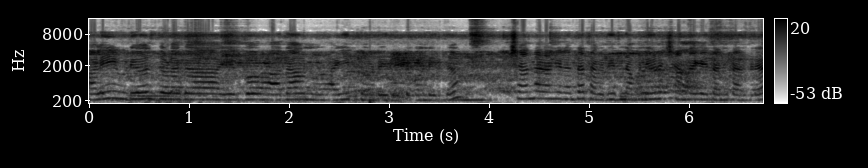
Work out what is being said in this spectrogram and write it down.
ಹಳೆ ವಿಡಿಯೋಸ್ದೊಳಗೆ ಇರ್ಬೋ ಅದಾವನು, ಐದು ನೋಡಿ ಇಟ್ಕೊಂಡಿದ್ದು. ಚಂದ ಅಂತ ತೆಗೆದಿದ್ದು. ನಮ್ಮ ಮನೆಯವ್ರು ಚೆನ್ನಾಗೈತೆ ಅಂತಂದ್ರೆ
